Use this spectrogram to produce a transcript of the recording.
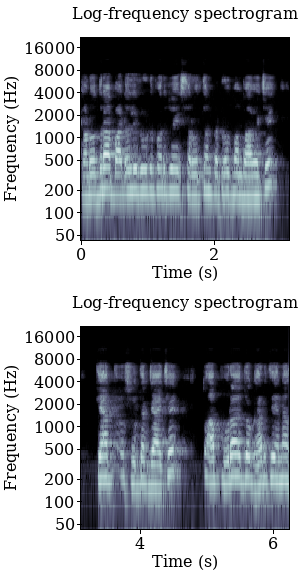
કડોદરા બારડોલી રૂટ ઉપર જો એક સર્વોત્તમ પેટ્રોલ પંપ આવે છે, ત્યાં સુધી જાય છે. તો આ પૂરા જો ઘરથી એના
